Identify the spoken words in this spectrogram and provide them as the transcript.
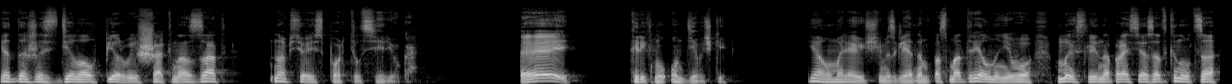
Я даже сделал первый шаг назад – но все испортил Серега. «Эй!» — крикнул он девочке. Я умоляющим взглядом посмотрел на него, мысленно прося заткнуться.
